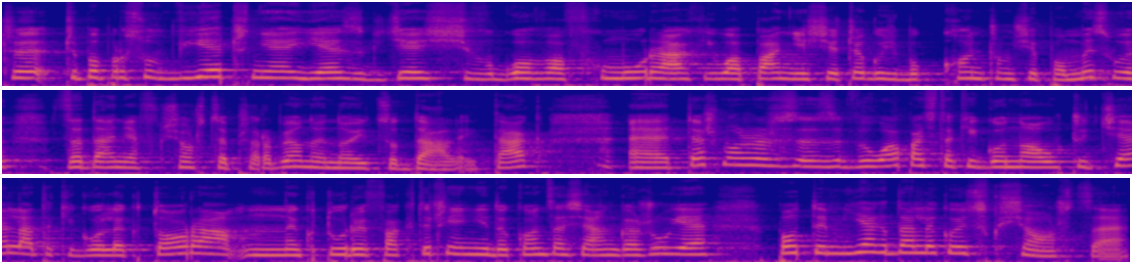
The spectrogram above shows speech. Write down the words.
czy, czy po prostu wiecznie jest gdzieś w głowa w chmurach i łapanie się czegoś, bo kończą się pomysły, zadania w książce przerobione, no i co dalej, tak? E, też możesz wyłapać takiego nauczyciela, takiego lektora, mm, który faktycznie nie do końca się angażuje po tym, jak daleko jest w książce.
